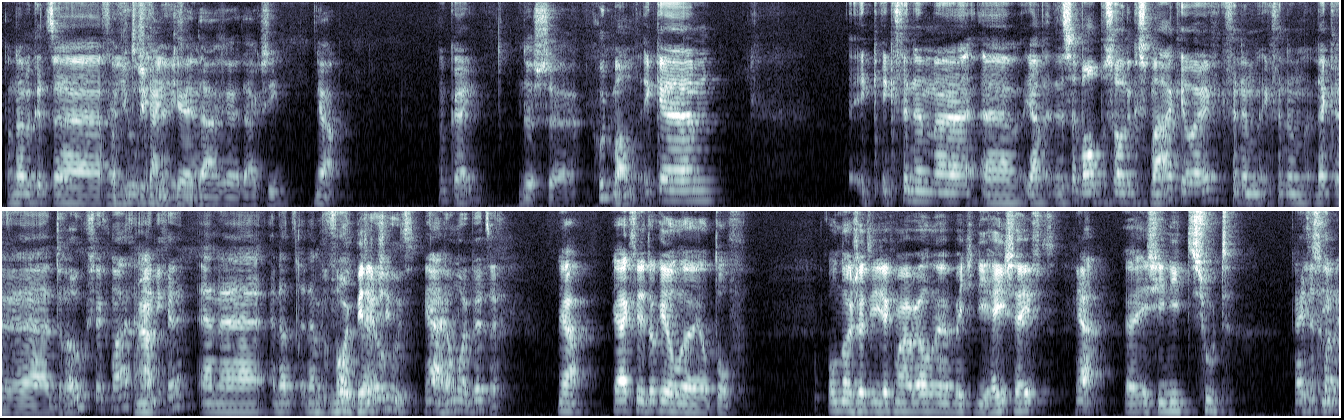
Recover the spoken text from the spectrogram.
Dan heb ik het eh van Jury waarschijnlijk gelezen, eh, daar, eh, daar gezien. Ja, Oké. dus eh, Goed man. Ik, ehm, ik, ik vind hem, eh, eh, ja, het is wel persoonlijke smaak heel erg. Ik vind hem, ik vind hem lekker eh, droog, zeg maar, Ja. eindigen. En, en dat, en dat bevalt heel goed. Ja, heel mooi bitter. ja. ja, ik vind het ook heel, heel tof. Ondanks dat hij zeg maar wel een beetje die hees heeft, Ja, is hij niet zoet. Nee, het is gewoon,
